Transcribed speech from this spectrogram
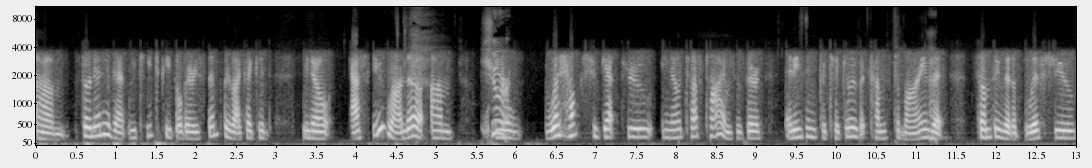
Um, so in any event, we teach people very simply, like I could, you know, ask you, Rhonda, um, Sure. You know, what helps you get through, you know, tough times? Is there anything particular that comes to mind that something that uplifts you,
